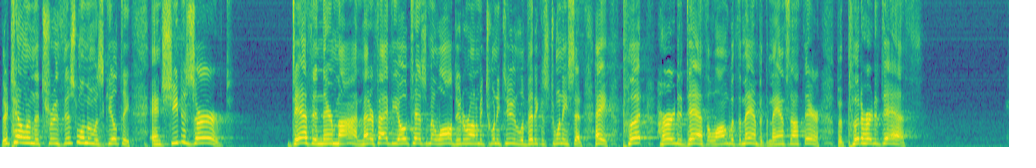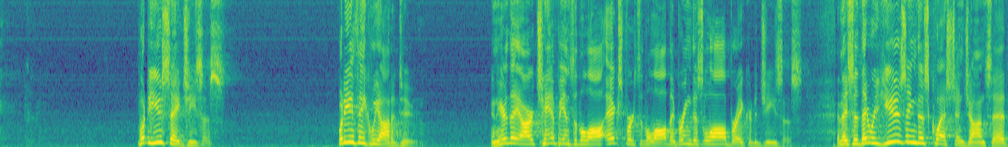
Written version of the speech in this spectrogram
They're telling the truth. This woman was guilty, and she deserved death in their mind. Matter of fact, the Old Testament law, Deuteronomy 22, Leviticus 20 said, hey, put her to death along with the man, but the man's not there, but put her to death. What do you say, Jesus? What do you think we ought to do? And here they are, champions of the law, experts of the law. They bring this lawbreaker to Jesus. And they said they were using this question, John said,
